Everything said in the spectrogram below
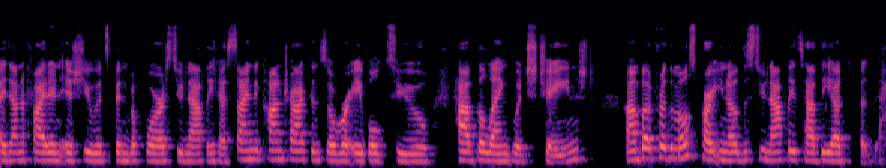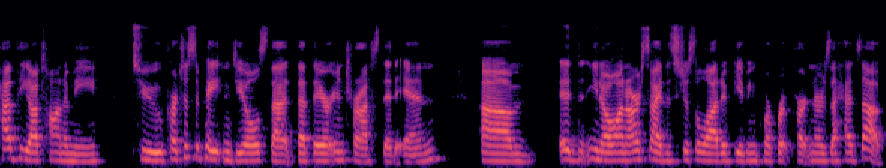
identified an issue, it's been before a student athlete has signed a contract, and so we're able to have the language changed. Um, but for the most part, you know, the student athletes have the uh, have the autonomy to participate in deals that that they're interested in. Um, it, you know, on our side, it's just a lot of giving corporate partners a heads up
